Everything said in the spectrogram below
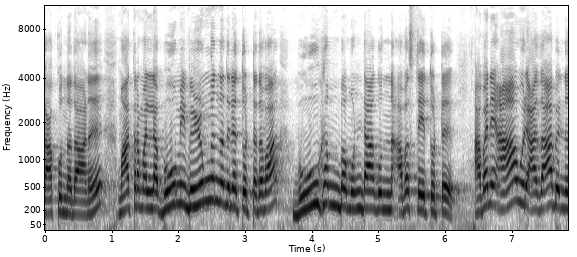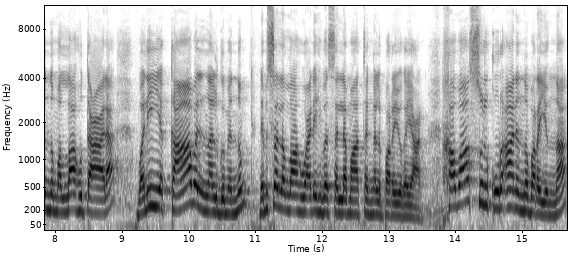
കാക്കുന്നതാണ്. മാത്രമല്ല ഭൂമി വിഴുങ്ങുന്നതിനെ തൊട്ട് അഥവാ ഭൂകമ്പം ഉണ്ടാകുന്ന അവസ്ഥയെ തൊട്ട് അവനെ ആ ഒരു അതാബിൽ നിന്നും അള്ളാഹു താല വലിയ കാവൽ നൽകുമെന്നും നബി അലഹി അലൈഹി വസല്ലമ തങ്ങൾ പറയുകയാണ്. ഹവാസുൽ ഖുർആൻ എന്ന് പറയുന്ന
